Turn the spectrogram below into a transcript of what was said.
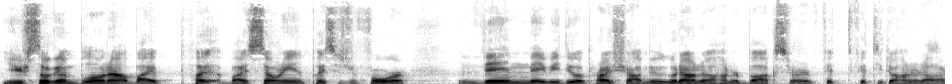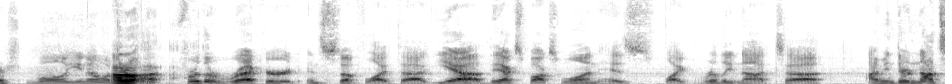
you're still getting blown out by by Sony and PlayStation Four, then maybe do a price drop. Maybe go down to hundred bucks or fifty to hundred dollars. Well, you know, I don't for, know, for the record and stuff like that, yeah, the Xbox One has like really not. Uh, I mean, they're not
